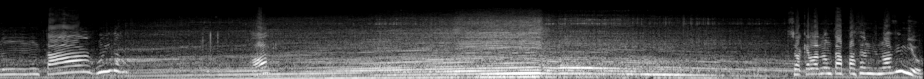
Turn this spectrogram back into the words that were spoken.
não, tá ruim não. Ó. Só que ela não tá passando de 9 mil.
